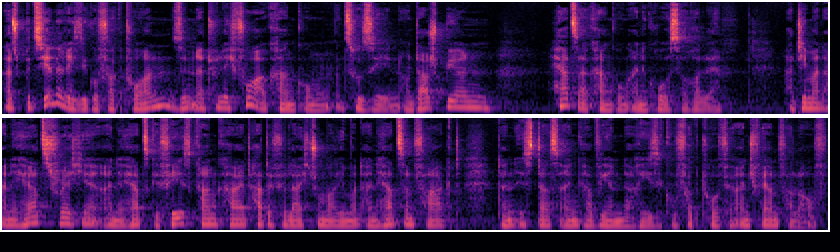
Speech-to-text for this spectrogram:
Als spezielle Risikofaktoren sind natürlich Vorerkrankungen zu sehen und da spielen Herzerkrankungen eine große Rolle. Hat jemand eine Herzschwäche, eine Herzgefäßkrankheit, hatte vielleicht schon mal jemand einen Herzinfarkt, dann ist das ein gravierender Risikofaktor für einen schweren Verlauf.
